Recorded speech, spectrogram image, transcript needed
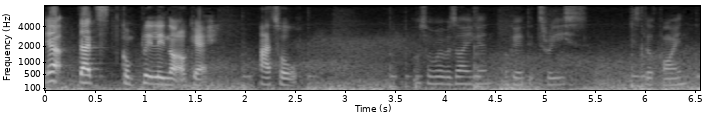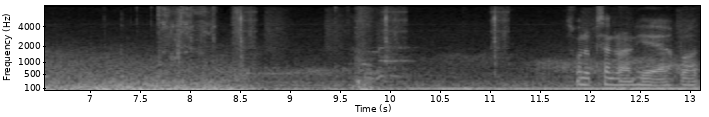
Yeah, that's completely not okay. At all. Also, where was I again? Okay, the trees. Still fine. It's 100% around here, but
